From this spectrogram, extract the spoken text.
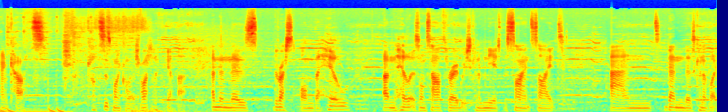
and Cuths. Cuths is my college, why did I forget that? And then there's the rest on the hill. And the hill is on South Road, which is kind of near to the science site. And then there's kind of like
